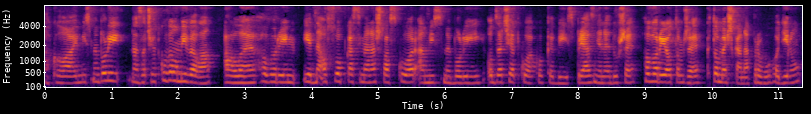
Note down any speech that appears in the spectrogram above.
Ako aj my sme boli na začiatku veľmi veľa, ale hovorím, jedna osôbka si ma našla skôr a my sme boli od začiatku ako keby spriaznené duše. Hovorí o tom, že kto meška na prvú hodinu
